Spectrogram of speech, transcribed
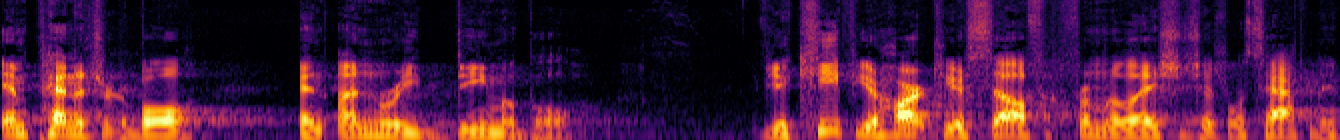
impenetrable, and unredeemable. If you keep your heart to yourself from relationships, what's happening?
